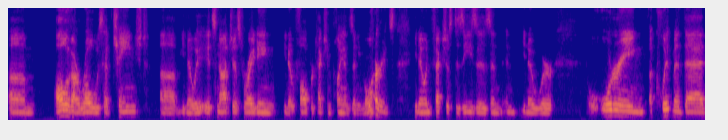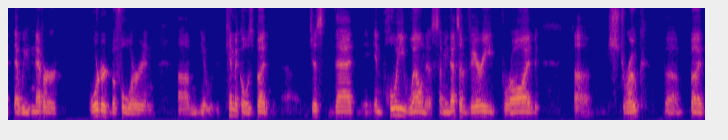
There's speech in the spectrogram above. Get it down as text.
um, all of our roles have changed. Um, you know, it, it's not just writing, you know, fall protection plans anymore. It's, you know, infectious diseases and, and, you know, we're ordering equipment that, that we've never ordered before and, um, you know, chemicals, but uh, just that employee wellness. I mean, that's a very broad uh, stroke, uh, but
